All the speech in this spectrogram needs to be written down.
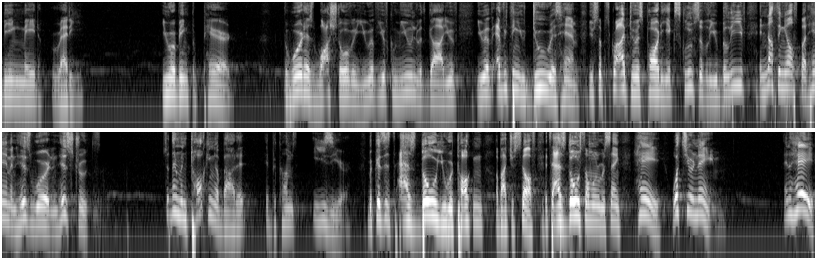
being made ready. You are being prepared. The word has washed over you. You have, you've communed with God. You've, you have everything you do is Him. You subscribe to His party exclusively. You believe in nothing else but Him and His word and His truths. So then, when talking about it, it becomes easier because it's as though you were talking about yourself. It's as though someone was saying, Hey, what's your name? And hey,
